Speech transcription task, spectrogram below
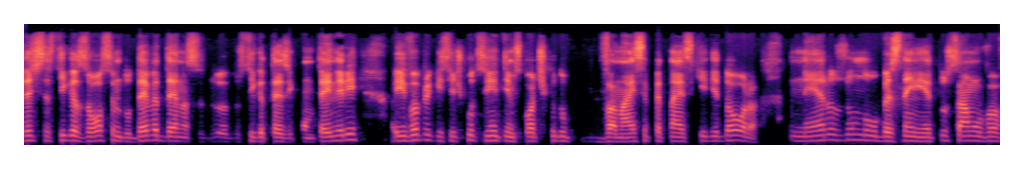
вече се стига за 8 до 9 дена се достигат тези контейнери и въпреки всичко цените им скочиха до 12-15 хиляди долара. Не е разумно обяснението само в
